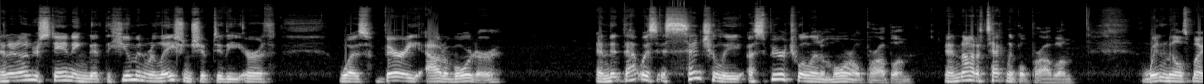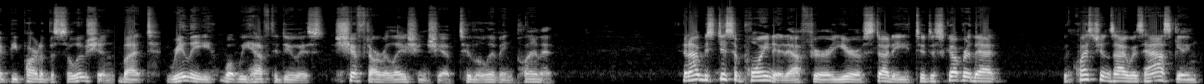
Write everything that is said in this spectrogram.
and an understanding that the human relationship to the earth was very out of order, and that that was essentially a spiritual and a moral problem and not a technical problem. Windmills might be part of the solution, but really what we have to do is shift our relationship to the living planet. And I was disappointed after a year of study to discover that the questions I was asking,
